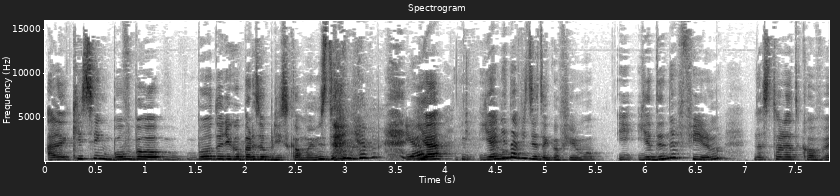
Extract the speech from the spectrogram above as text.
Ale Kissing Booth było, było do niego bardzo blisko, moim zdaniem. Ja? Ja, ja nienawidzę tego filmu. I jedyny film nastolatkowy,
